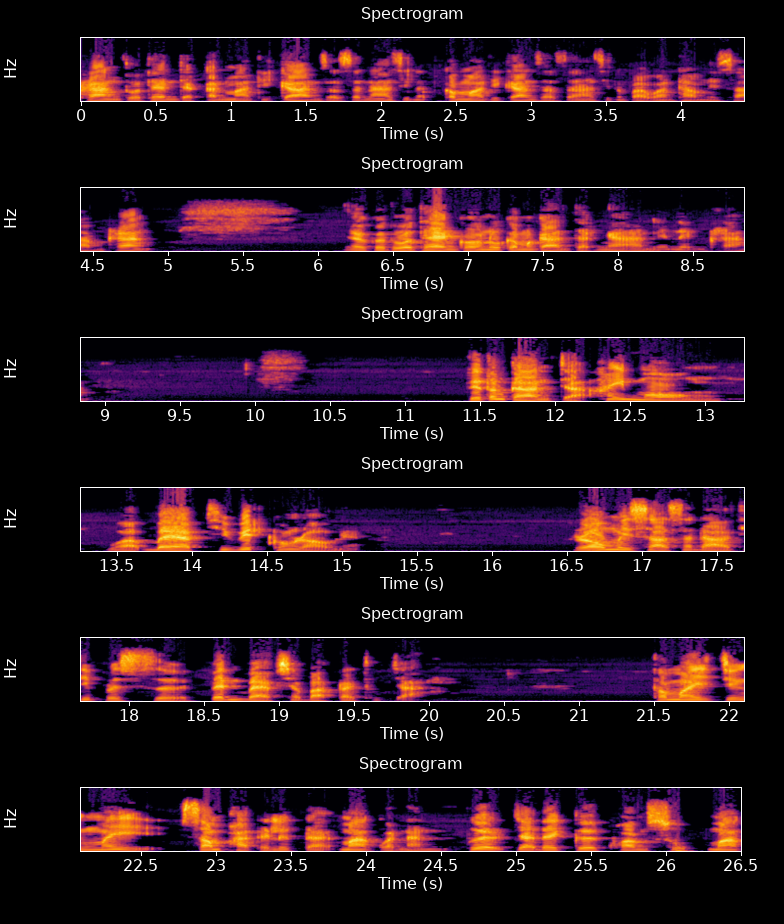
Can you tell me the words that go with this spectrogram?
ครั้ง ตัวแทนจากกรรมาธิการศาสนาศิลปกรรมาธิการศาสนาศิลปวัฒนธรรมในสามครั้ง แล้วก็ตัวแทนของนุกรรมการจัดงานเนี่ยหนึ่งครั้งคือต้องการจะให้มองว่าแบบชีวิตของเราเนี่ย เรามีศาสดาที่ประเสริฐเป็นแบบฉบับได้ทุกอย่างทำไมจึงไม่สัมผัสได้ลึกได้มากกว่านั้น เพื่อจะได้เกิดความสุขมาก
